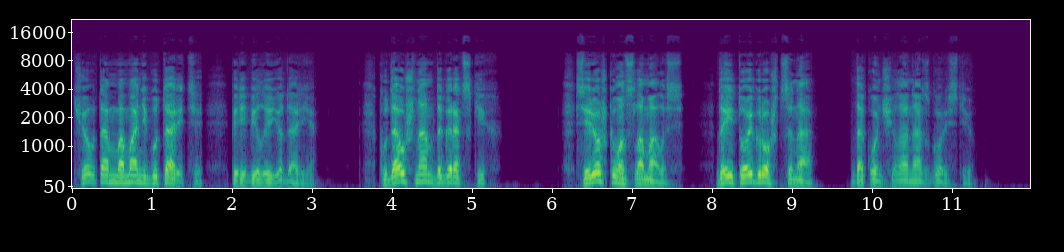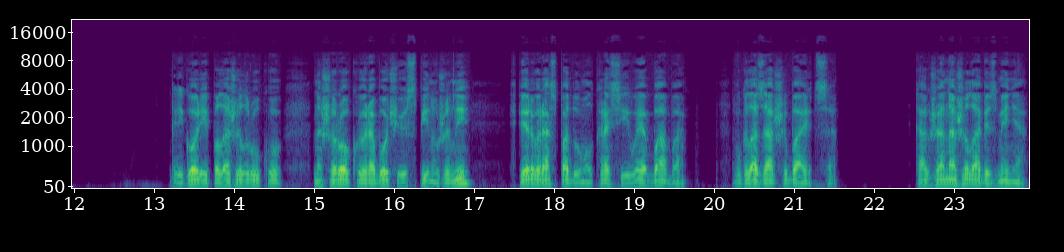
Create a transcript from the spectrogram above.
Чего вы там, мама, не гутарите? перебила ее Дарья. Куда уж нам до городских? Сережка вон сломалась, да и той грош цена, докончила она с горестью. Григорий положил руку на широкую рабочую спину жены, в первый раз подумал: красивая баба, в глаза ошибается. Как же она жила без меня?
